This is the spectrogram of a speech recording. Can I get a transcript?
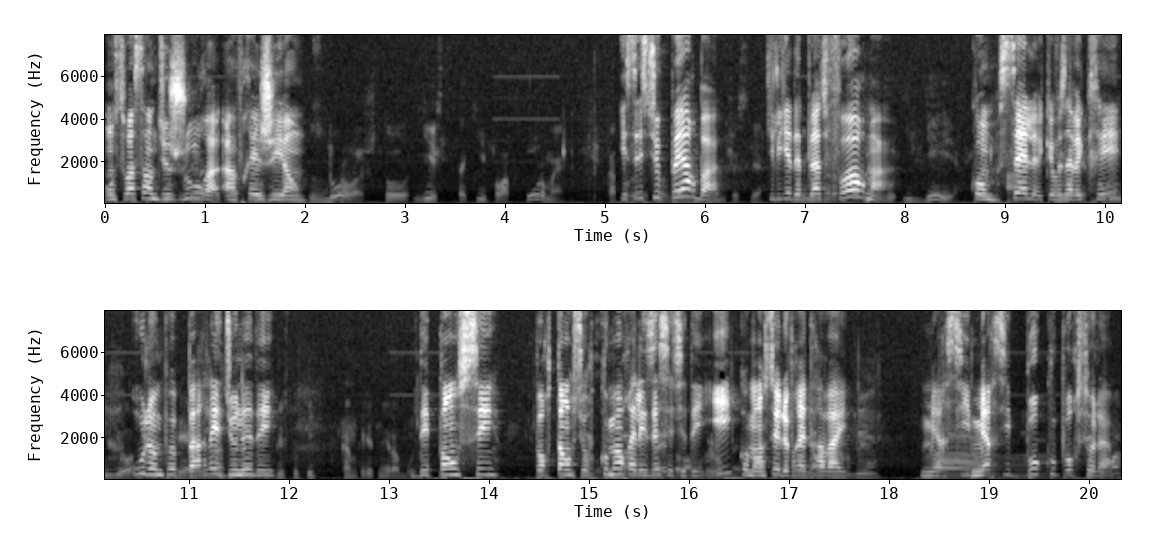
en 70 jours, un vrai géant. Et c'est superbe qu'il y ait des plateformes comme celle que vous avez créée où l'on peut parler d'une idée, des pensées portant sur comment réaliser cette idée et commencer le vrai travail. Merci, merci beaucoup pour cela.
